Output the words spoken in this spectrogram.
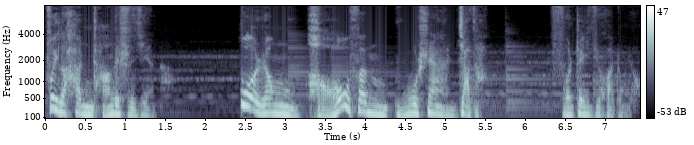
费了很长的时间。不容毫分不善夹杂，佛这一句话重要，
